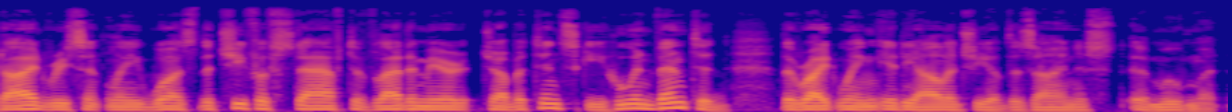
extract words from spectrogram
died recently, was the chief of staff to Vladimir Jabotinsky, who invented the right wing ideology of the Zionist uh, movement.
